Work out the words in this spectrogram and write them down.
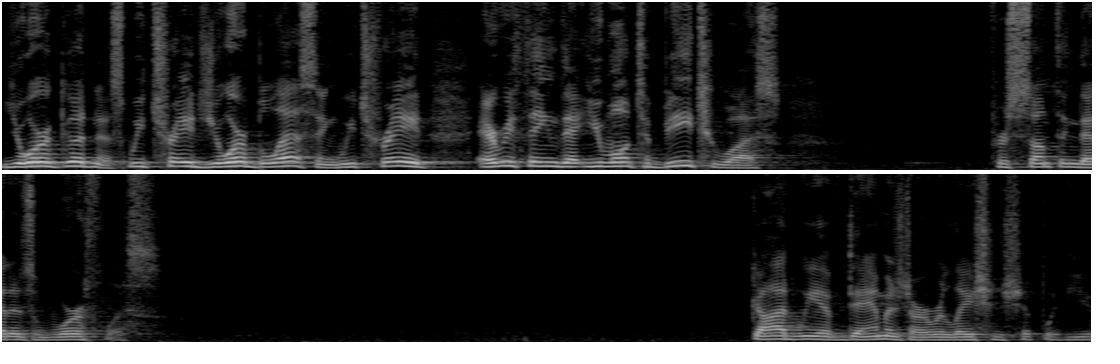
your goodness, we trade your blessing, we trade everything that you want to be to us for something that is worthless. God, we have damaged our relationship with you.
